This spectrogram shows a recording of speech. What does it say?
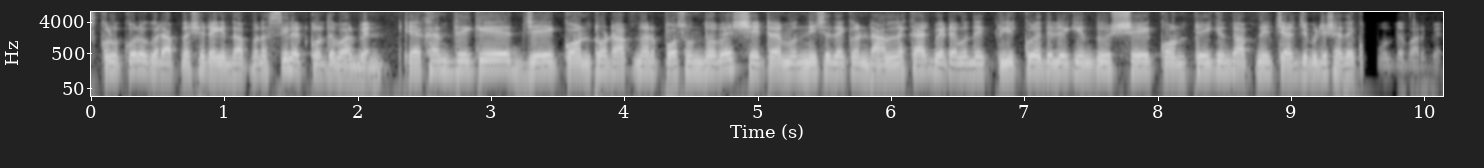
স্ক্রল করে করে আপনার সেটা কিন্তু আপনারা সিলেক্ট করতে পারবেন। এখান থেকে যে কণ্ঠটা আপনার পছন্দ হবে, সেটার মধ্যে নিচে দেখুন ডান লেখা আসবে, এটার মধ্যে ক্লিক করে দিলে কিন্তু সেই কণ্ঠেই কিন্তু আপনি চ্যাট জিপিটির সাথে বলতে পারবেন।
